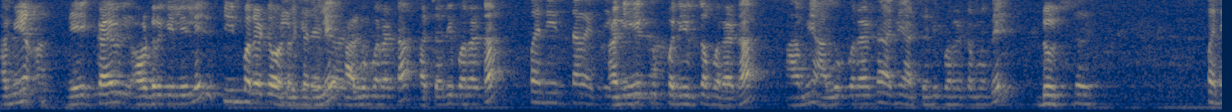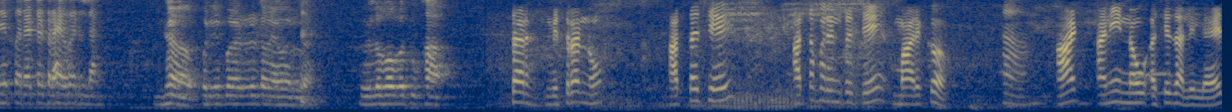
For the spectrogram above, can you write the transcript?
आम्ही हे काय ऑर्डर केलेले? तीन पराठे ऑर्डर केलेले. आलू पराठा आचारी पराठा पनीरचा काहीतरी आणि एक. पनीरचा पराठा. आम्ही आलू पराठा आणि आचारी पराठामध्ये डोस. डोस. पनीर पराठा ड्रायव्हरला. हा, पनीर पराठा ड्रायव्हरला. बोललो बाबा तू खा. तर मित्रांनो आत्ताचे आतापर्यंतचे मार्क हां. आठ आणि नऊ असे झालेले आहेत.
